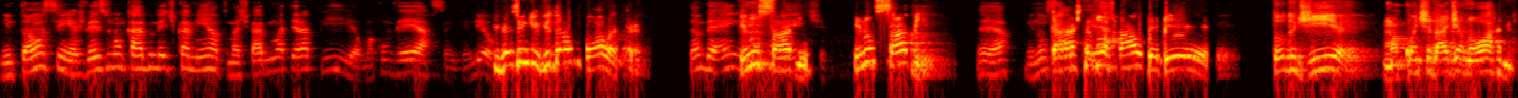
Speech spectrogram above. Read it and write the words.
Então, assim, às vezes não cabe o medicamento, mas cabe uma terapia, uma conversa, entendeu? Às vezes o indivíduo é alcoólatra. Também. E não sabe. E não sabe. É, e não o cara acha normal beber todo dia uma quantidade enorme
